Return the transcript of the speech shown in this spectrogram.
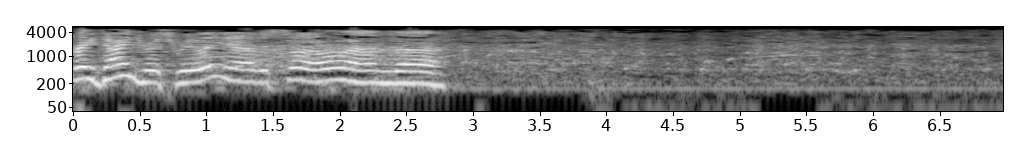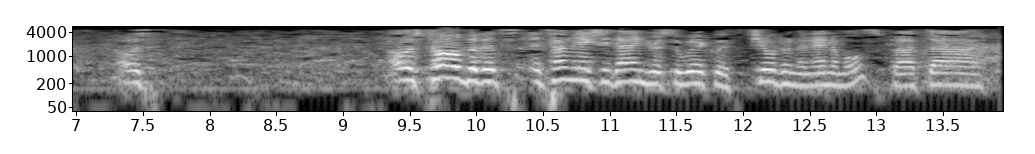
very dangerous, really, uh, the soil and. Uh, I was I was told that it's it's only actually dangerous to work with children and animals, but uh,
